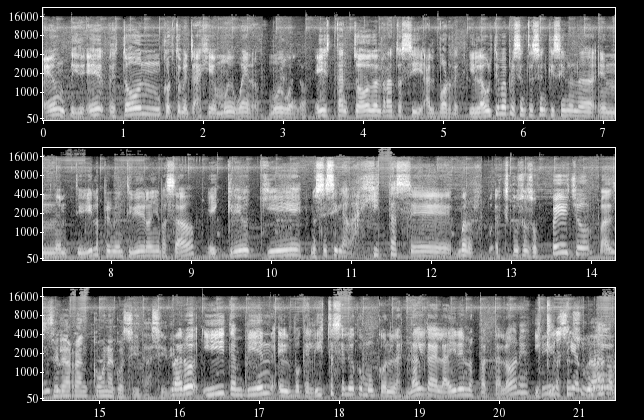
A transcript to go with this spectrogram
Es, un- es- es todo un cortometraje muy bueno, muy bueno. Ellos están todo el rato así, al borde. Y la última presentación que hicieron a- en MTV, los premios MTV del año pasado, eh, creo que, no sé si la bajista se, bueno, expuso sus pechos, Se le arrancó una cosita tipo. Claro, y también el vocalista salió como con las nalgas al aire en los pantalones. Y Sí, creo lo que censuraron.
